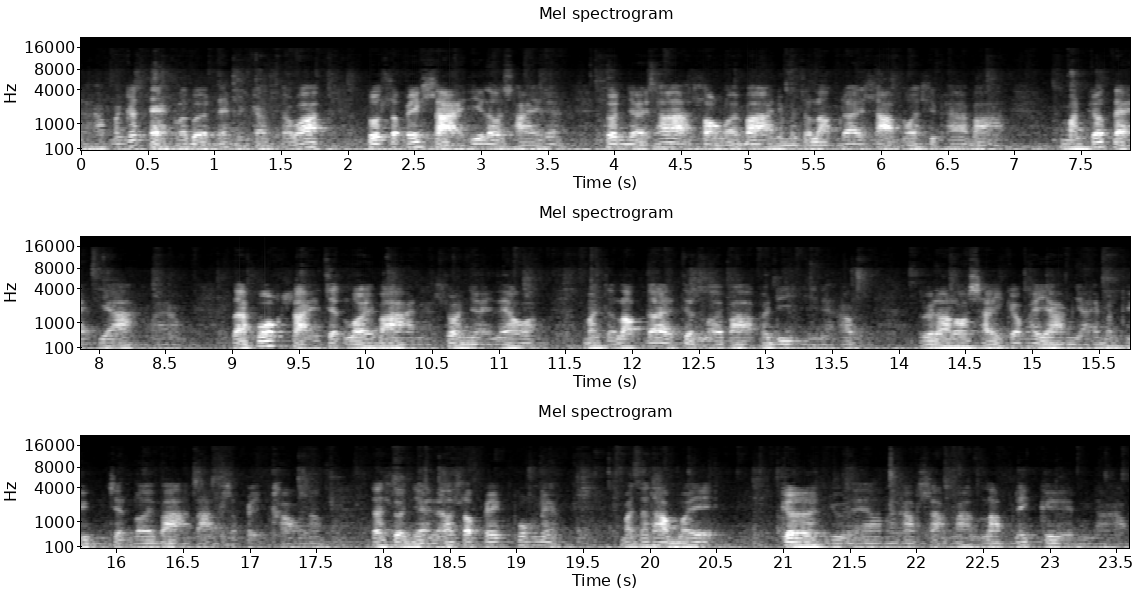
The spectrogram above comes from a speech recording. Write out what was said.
นะครับ มันก็แตกระเบิดได้เหมือนกัน แต่ว่าตัวสเปคสายที่เราใช้เนี่ย ส่วนใหญ่ถ้า 200 บาร์เนี่ยมันจะรับได้ 315 บาร์มันก็แตกยากนะครับ แต่พวกสาย 700 บาร์เนี่ยส่วนใหญ่แล้วอะมันจะรับได้ 700 บาร์พอดีนะครับ เวลาเราใช้ก็พยายามอย่าให้มันถึง 700 บาร์ตามสเปคเขานะแต่ส่วนใหญ่แล้วสเปคพวกเนี่ยมันจะทำไว้เกินอยู่แล้วนะครับ สามารถรับได้เกินนะครับ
